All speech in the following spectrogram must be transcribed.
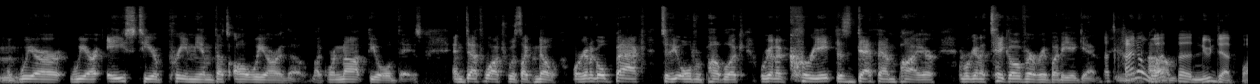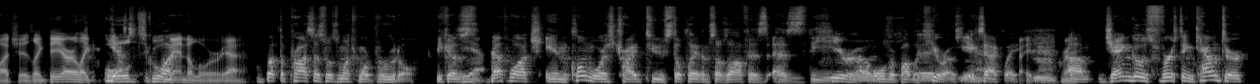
Like, Mm. we are we are ace tier premium. That's all we are though. Like we're not the old days. And Death Watch was like, no, we're gonna go back to the old Republic. We're gonna create this Death Empire, and we're gonna take over everybody again. That's kind of what Um, the new Death Watch is. Like they are like Yes, old school but- Mandalore. Yeah. But the process was much more brutal because Yeah. Death Watch in Clone Wars tried to still play themselves off as as the Heroes, uh, old Republic uh, heroes. yeah. Exactly. Right. Yeah. Right. Um, Jango's first encounter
